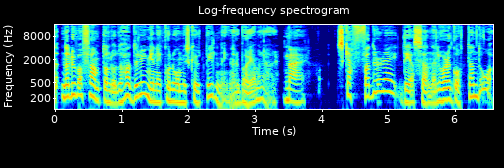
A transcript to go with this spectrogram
N när du var 15 då, då hade du ingen ekonomisk utbildning när du började med det här? Nej. Skaffade du dig det sen eller har det gått ändå?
